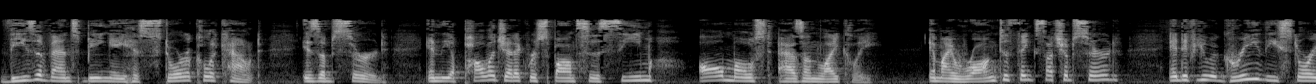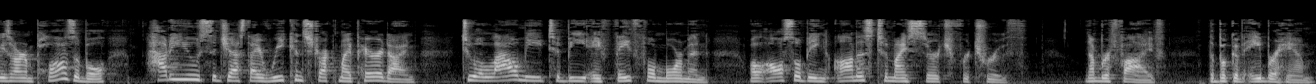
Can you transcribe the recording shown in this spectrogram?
these events being a historical account is absurd and the apologetic responses seem almost as unlikely. Am I wrong to think such absurd? And if you agree these stories are implausible, how do you suggest I reconstruct my paradigm to allow me to be a faithful Mormon while also being honest to my search for truth? Number five, the book of Abraham.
